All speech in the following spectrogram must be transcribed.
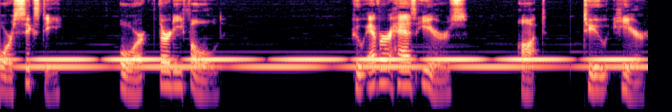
or sixty or thirty fold. Whoever has ears ought to hear.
